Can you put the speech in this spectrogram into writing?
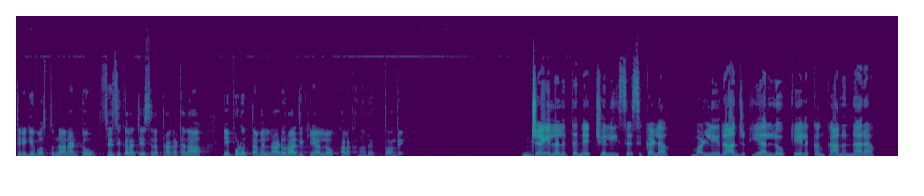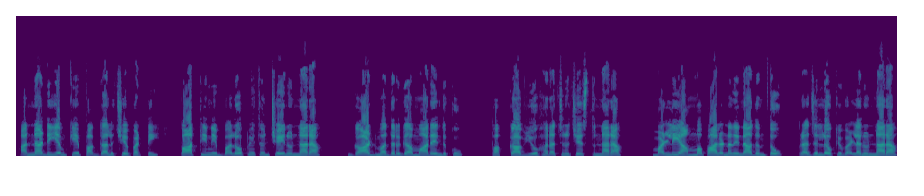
తిరిగి వస్తున్నానంటూ శశికళ చేసిన ప్రకటన ఇప్పుడు తమిళనాడు రాజకీయాల్లో కలకలం రేపుతోంది. జయలలిత నెచ్చెలి శశికళ మళ్ళీ రాజకీయాల్లో కీలకం కానున్నారా? అన్నాడీఎంకే పగ్గాలు చేపట్టి పార్టీని బలోపేతం చేయనున్నారా? గాడ్ మదర్గా మారేందుకు పక్కా వ్యూహరచన చేస్తున్నారా? మళ్ళీ అమ్మ పాలన నినాదంతో ప్రజల్లోకి వెళ్ళనున్నారా?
